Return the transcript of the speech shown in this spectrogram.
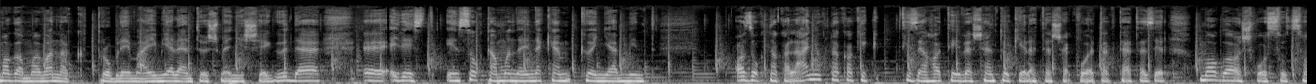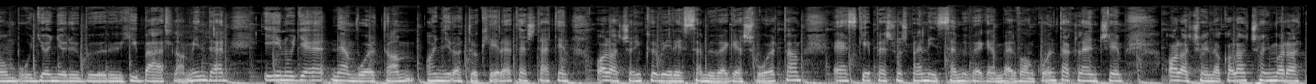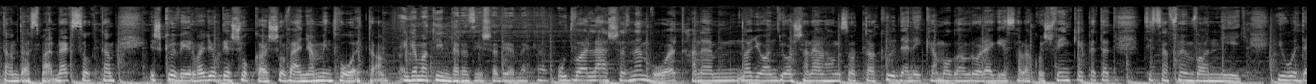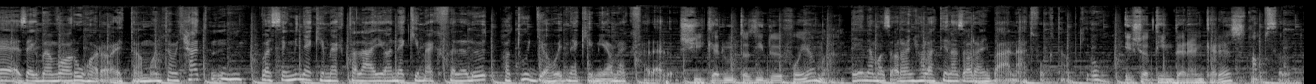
Magammal vannak problémáim jelentős mennyiségű, de egyrészt én szoktam mondani, hogy nekem könnyebb, mint azoknak a lányoknak, akik 16 évesen tökéletesek voltak, tehát ezért magas, hosszú combú, gyönyörű bőrű, hibátlan minden. Én ugye nem voltam annyira tökéletes, tehát én alacsony kövér és szemüveges voltam, ehhez képest most már nincs szemüvegem, mert van kontaktlencsém, alacsonynak alacsony maradtam, de azt már megszoktam, és kövér vagyok, de sokkal soványabb, mint voltam. Engem a tinderezésed érdekel. Udvarlás az nem volt, hanem nagyon gyorsan elhangzott a küldenéke magamról egész alakos fényképet, tehát Cica fönn van négy jó, de ezekben van ruha rajta. Mondtam, hogy hát mm, valószínűleg mindenki megtalálja a neki megfelelőt, ha tudja, hogy neki mi a megfelelő. Sikerült az idő folyamán? Én nem az aranyhalat, én az aranybálnát fogtam ki. Oh. És a Tinderen keresztül? Abszolút.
